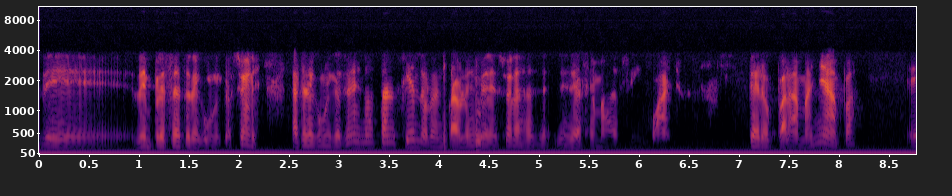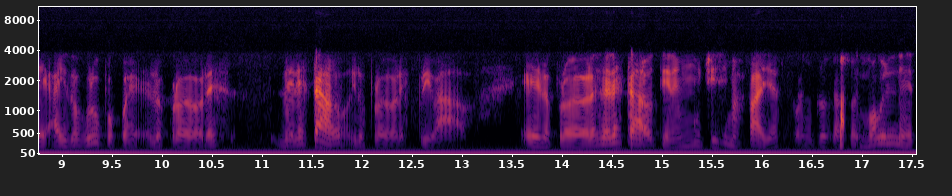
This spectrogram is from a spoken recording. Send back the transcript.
de, empresas de telecomunicaciones. Las telecomunicaciones no están siendo rentables en Venezuela desde, hace más de cinco años, pero para Mañapa eh, hay dos grupos, pues los proveedores del Estado y los proveedores privados. Eh, los proveedores del Estado tienen muchísimas fallas, por ejemplo, el caso de MobileNet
